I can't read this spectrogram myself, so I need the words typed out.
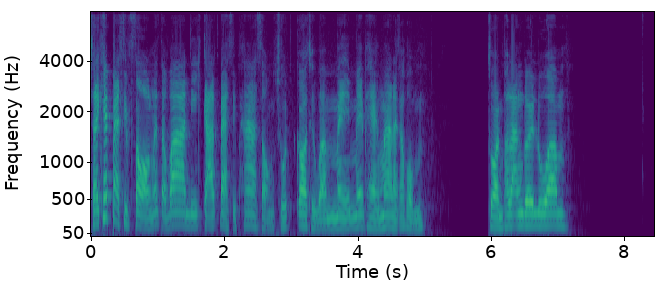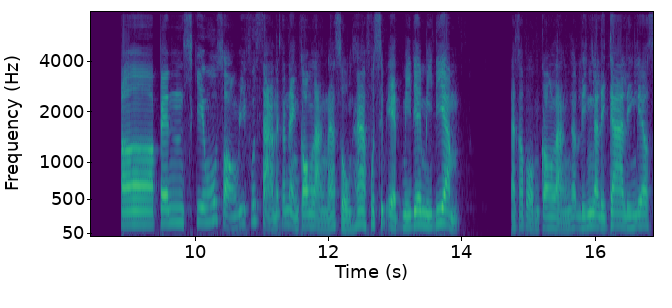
ใช้แค่ 82 นะ แต่ว่านี้การ์ด 85 2 ชุด ก็ถือว่าไม่ไม่แพงมากนะครับผม ส่วนพลังโดยรวม เอ่อ เป็นสกิลมูฟ2วีฟุต3ในตำแหน่งกองหลังนะ สูง 5 ฟุต 11 มีเดียมมีเดียมนะครับผมกองหลังก็ลิงก์ลาลิก้าลิงก์เรียวโซ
